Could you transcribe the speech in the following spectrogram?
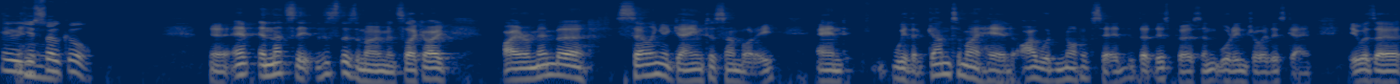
It was just so cool. Yeah, and, and that's the this there's the moments like I I remember selling a game to somebody and with a gun to my head I would not have said that this person would enjoy this game. It was a,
